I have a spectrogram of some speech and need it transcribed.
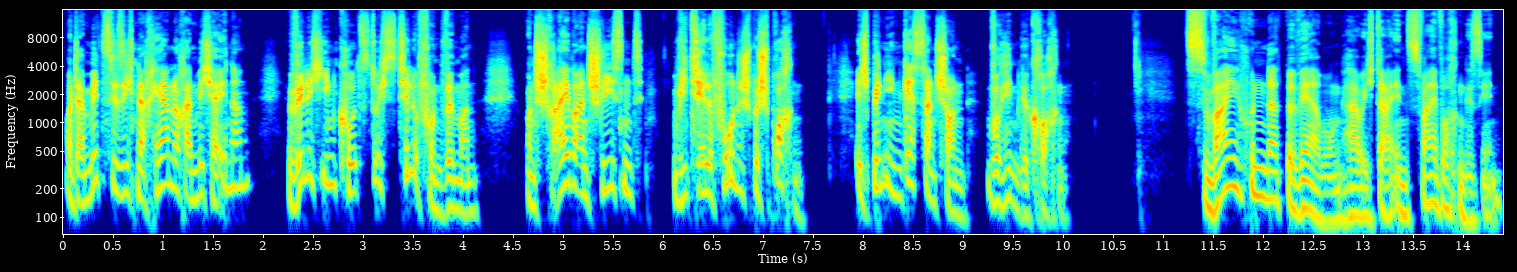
Und damit Sie sich nachher noch an mich erinnern, will ich Ihnen kurz durchs Telefon wimmern und schreibe anschließend, wie telefonisch besprochen. Ich bin Ihnen gestern schon wohin gekrochen. 200 Bewerbungen habe ich da in zwei Wochen gesehen.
